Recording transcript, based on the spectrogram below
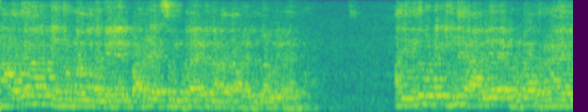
നടത്തണം എന്നുണ്ടെന്നുണ്ടെങ്കിൽ വളരെ സിമ്പിളായിട്ട് നടത്താൻ പറ്റുന്ന ഒരു കാര്യമാണ്. അത് എന്തുകൊണ്ട് ഇന്ന് രാവിലെ മുട്ട പുറനായിൽ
